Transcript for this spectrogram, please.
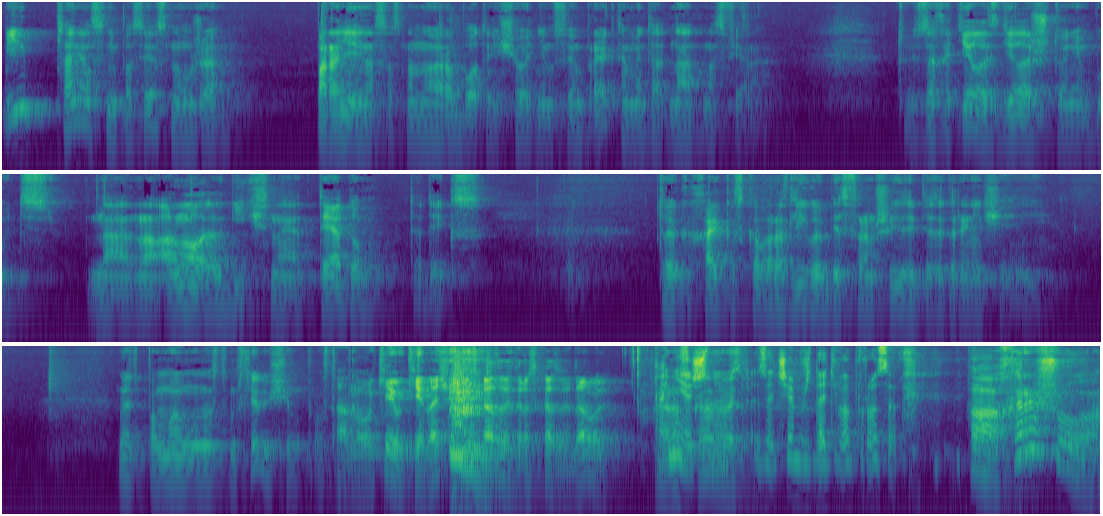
и занялся непосредственно уже параллельно с основной работой еще одним своим проектом, это одна атмосфера. То есть захотелось сделать что-нибудь на, на аналогичное TED, TEDx, только харьковского разлива, без франшизы, без ограничений. Ну, это, по-моему, у нас там следующий вопрос. Да, ну окей, окей, начали рассказывать, рассказывай, да, Оль? Конечно, зачем ждать вопросов? А, хорошо.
